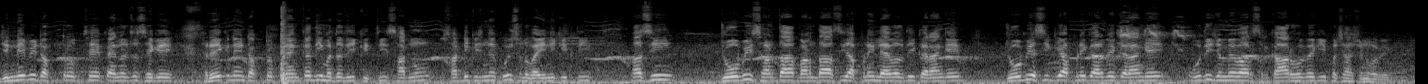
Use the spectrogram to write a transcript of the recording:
ਜਿੰਨੇ ਵੀ ਡਾਕਟਰ ਉੱਥੇ ਪੈਨਲ 'ਚ ਸੀਗੇ ਹਰੇਕ ਨੇ ਡਾਕਟਰ ਪ੍ਰਿਯੰਕਾ ਦੀ ਮਦਦ ਹੀ ਕੀਤੀ। ਸਾਨੂੰ ਸਾਡੀ ਕਿਸੇ ਨੇ ਕੋਈ ਸੁਣਵਾਈ ਨਹੀਂ ਕੀਤੀ। ਅਸੀਂ ਜੋ ਵੀ ਸਰਦਾ ਬਣਦਾ ਅਸੀਂ ਆਪਣੇ ਲੈਵਲ 'ਤੇ ਕਰਾਂਗੇ। ਜੋ ਵੀ ਅਸੀਂ ਅੱਗੇ ਆਪਣੀ ਕਾਰਵਾਈ ਕਰਾਂਗੇ ਉਹਦੀ ਜ਼ਿੰਮੇਵਾਰ ਸਰਕਾਰ ਹੋਵੇਗੀ ਪ੍ਰਸ਼ਾਸਨ ਹੋਵੇਗੀ।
